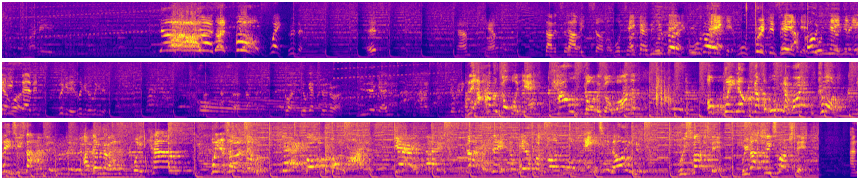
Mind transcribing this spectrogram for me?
Yes! Let's go! Wait, who's it? It's Cam. Cam. David Silva. David Silva. We'll take Okay, it. then We'll got take it. it. We'll take it. it. We'll freaking See, take it. We'll you you take it. gonna get one. 87. Look at it. Look at it. Look at it. Oh. Go on, you'll get two in a row. Use it again, and I- you're gonna I haven't got one yet. Cal's gotta got one. Oh wait, no, that's a walkout, right? Come on,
